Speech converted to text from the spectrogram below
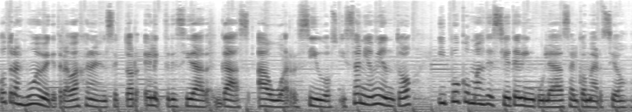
otras 9 que trabajan en el sector electricidad, gas, agua, residuos y saneamiento y poco más de 7 vinculadas al comercio.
